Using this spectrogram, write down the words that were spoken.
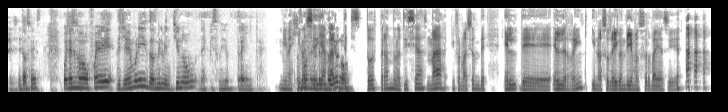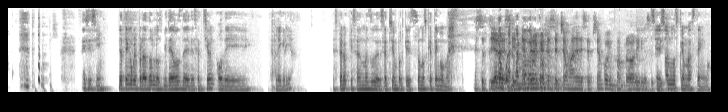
Entonces, pues eso fue The Memory 2021, de episodio 30. Me imagino ese día martes, todo esperando noticias, más información de el de el Ring y nosotros ahí con Demon Survive así. sí, sí, sí. Ya tengo preparados los videos de decepción o de alegría. Espero que sean más de decepción porque son los que tengo más. Eso te iba a decir. Espero que hayas hecho más de decepción porque es más probable que les Sí, son los que más tengo.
